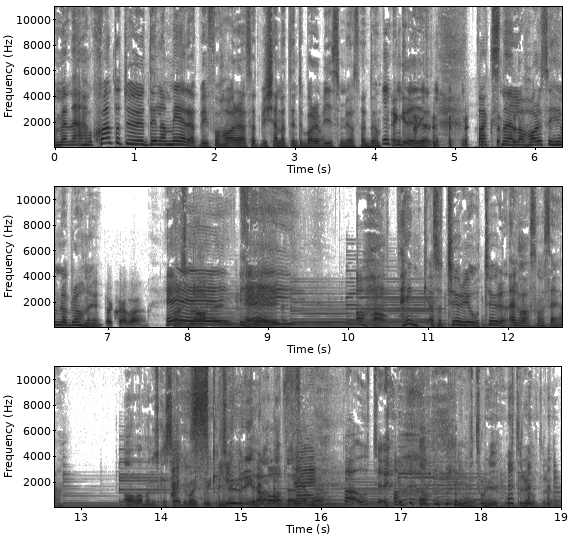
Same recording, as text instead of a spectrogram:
Men äh, skönt att du delar med dig, att vi får höra så att vi känner att det inte bara är vi som gör såna dumma grejer. Tack snälla, ha det så himla bra nu. Tack själva. Hej! Bra. Hej! Åh, Wow. Tänk, alltså tur i oturen, eller vad ska man säga? Ja, vad man nu ska säga. Det var inte mycket tur inblandat där. Nej, bara otur. Ja, otur, otur, otur.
